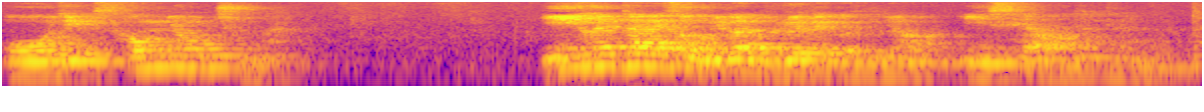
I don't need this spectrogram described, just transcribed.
오직 성령 충만. 이 현장에서 우리가 누려야 되거든요. 이 새 언약이라는 것.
